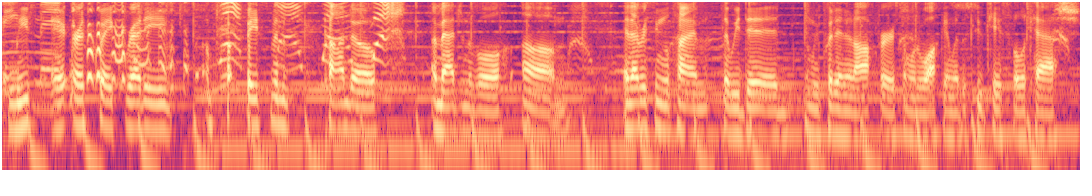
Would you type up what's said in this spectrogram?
basement. least earthquake ready basement condo imaginable. Um, and every single time that we did, and we put in an offer, someone would walk in with a suitcase full of cash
